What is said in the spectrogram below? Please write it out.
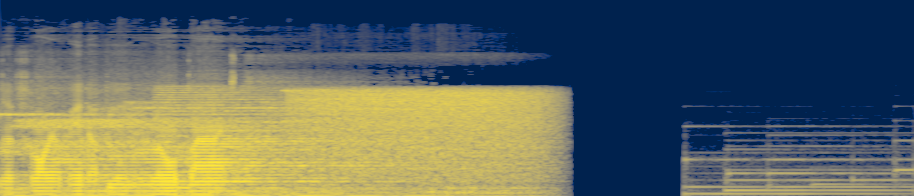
The Formidable Robot.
